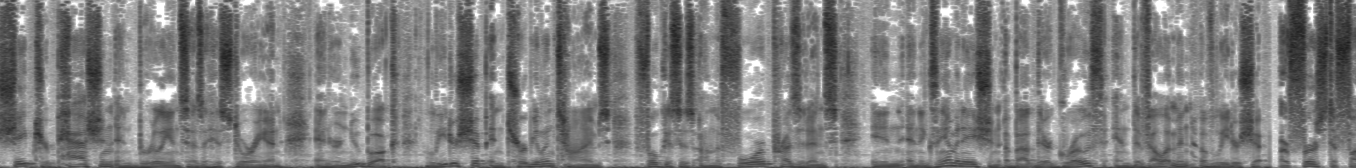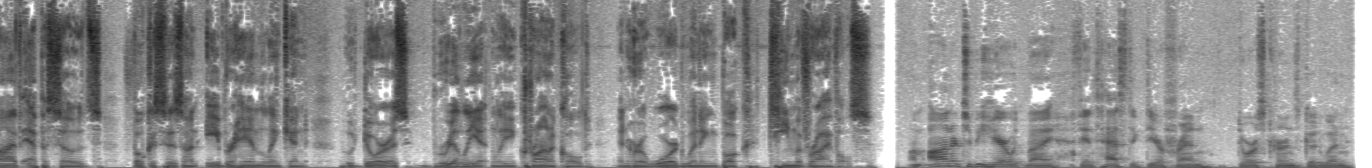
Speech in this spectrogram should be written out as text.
shaped her passion and brilliance as a historian, and her new book, Leadership in Turbulent Times, focuses on the four presidents in an examination about their growth and development of leadership. Our first of five episodes focuses on Abraham Lincoln, who Doris brilliantly chronicled in her award winning book, Team of Rivals. I'm honored to be here with my fantastic dear friend, Doris Kearns Goodwin,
